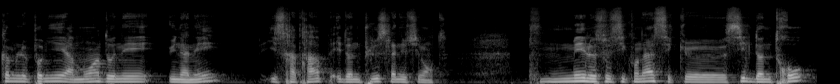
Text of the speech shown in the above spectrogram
Comme le pommier a moins donné une année, il se rattrape et donne plus l'année suivante. Mais le souci qu'on a, c'est que s'il donne trop,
